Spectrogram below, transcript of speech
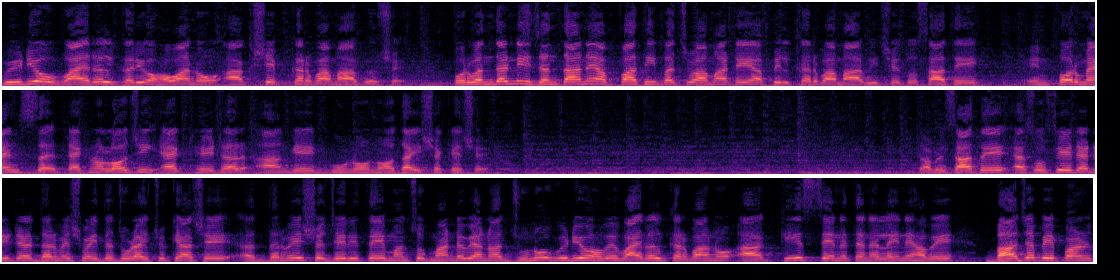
વીડિયો વાયરલ કર્યો હોવાનો આક્ષેપ કરવામાં આવ્યો છે. પોરબંદરની જનતાને અફવાથી બચવા માટે અપીલ કરવામાં આવી છે તો સાથે ઇન્ફોર્મેન્સ ટેકનોલોજી એક્ટ હેઠળ આ અંગે ગુનો નોંધાઈ શકે છે. તો આપણી સાથે એસોસિએટ એડિટર ધર્મેશ વૈદ્ય જોડાઈ ચૂક્યા છે. ધર્મેશ જે રીતે મનસુખ માંડવિયાનો આ જૂનો વીડિયો હવે વાયરલ કરવાનો આ કેસ છે ને તેને લઈને હવે ભાજપે પણ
